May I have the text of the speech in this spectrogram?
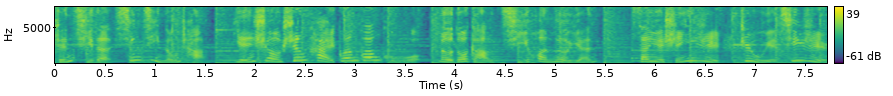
神奇的星际农场，延寿生态观光谷，乐多港奇幻乐园。三月十一日至五月七日，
